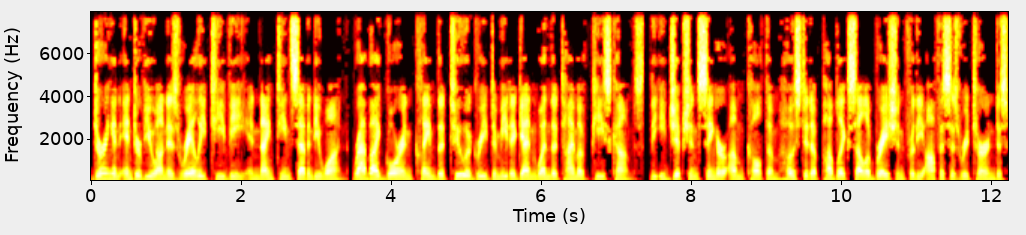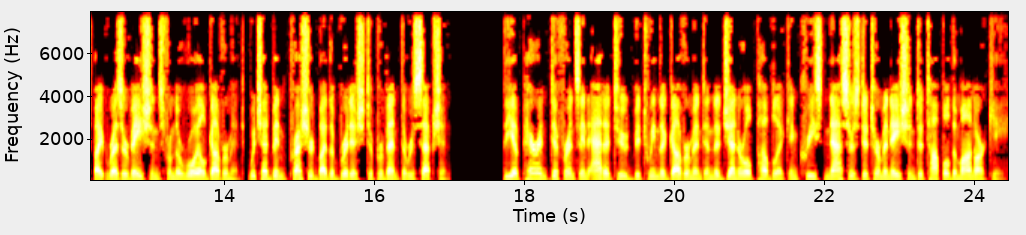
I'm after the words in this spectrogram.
During an interview on Israeli TV in 1971, Rabbi Goren claimed the two agreed to meet again when the time of peace comes. The Egyptian singer Umm Kulthum hosted a public celebration for the office's return despite reservations from the royal government, which had been pressured by the British to prevent the reception. The apparent difference in attitude between the government and the general public increased Nasser's determination to topple the monarchy.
